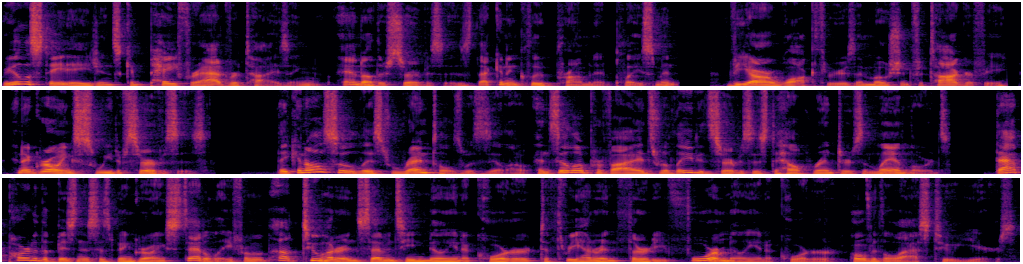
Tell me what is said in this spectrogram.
Real estate agents can pay for advertising and other services that can include prominent placement, VR walkthroughs, and motion photography, and a growing suite of services. They can also list rentals with Zillow, and Zillow provides related services to help renters and landlords. That part of the business has been growing steadily from about 217 million a quarter to 334 million a quarter over the last 2 years.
